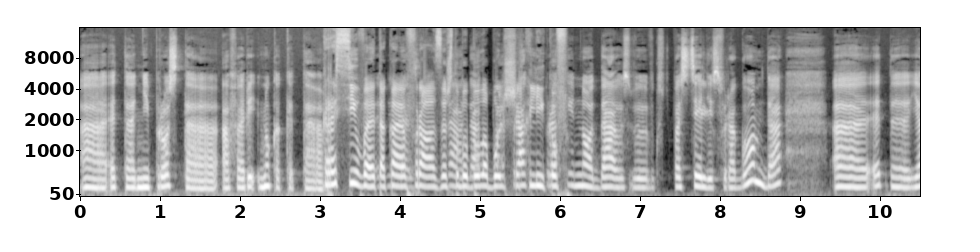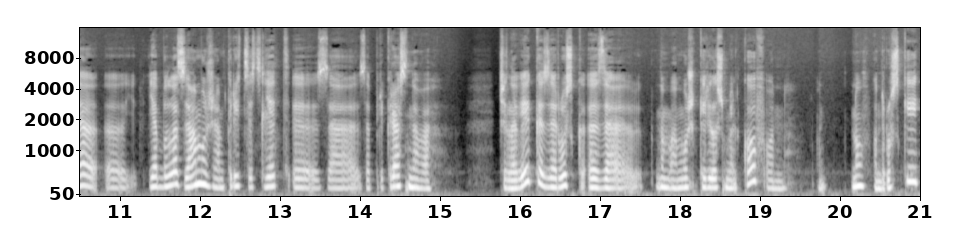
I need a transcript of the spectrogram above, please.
А, это не просто афори... ну как это... Красивая такая да, фраза, да, чтобы да, было больше про, кликов. Про кино, да, в постели с врагом, да. А, это я, э, я была замужем 30 лет за, за прекрасного человека, за русского, за ну, мой муж Кирилл Шмельков, он ну, он русский.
